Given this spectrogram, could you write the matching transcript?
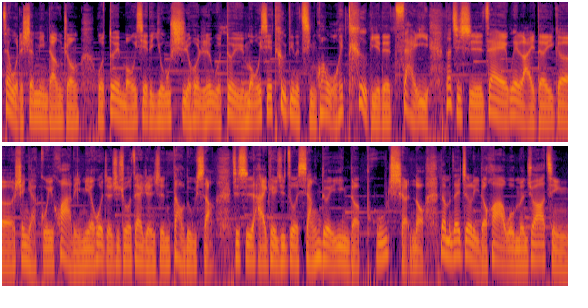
在我的生命当中，我对某一些的优势，或者是我对于某一些特定的情况，我会特别的在意。那其实，在未来的一个生涯规划里面，或者是说在人生道路上，其实还可以去做相对应的铺陈哦。那么在这里的话，我们就要请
